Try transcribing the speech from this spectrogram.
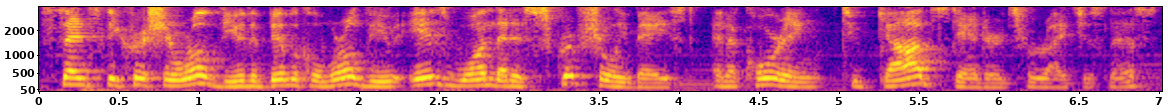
since the Christian worldview, the biblical worldview, is one that is scripturally based and according to God's standards for righteousness.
